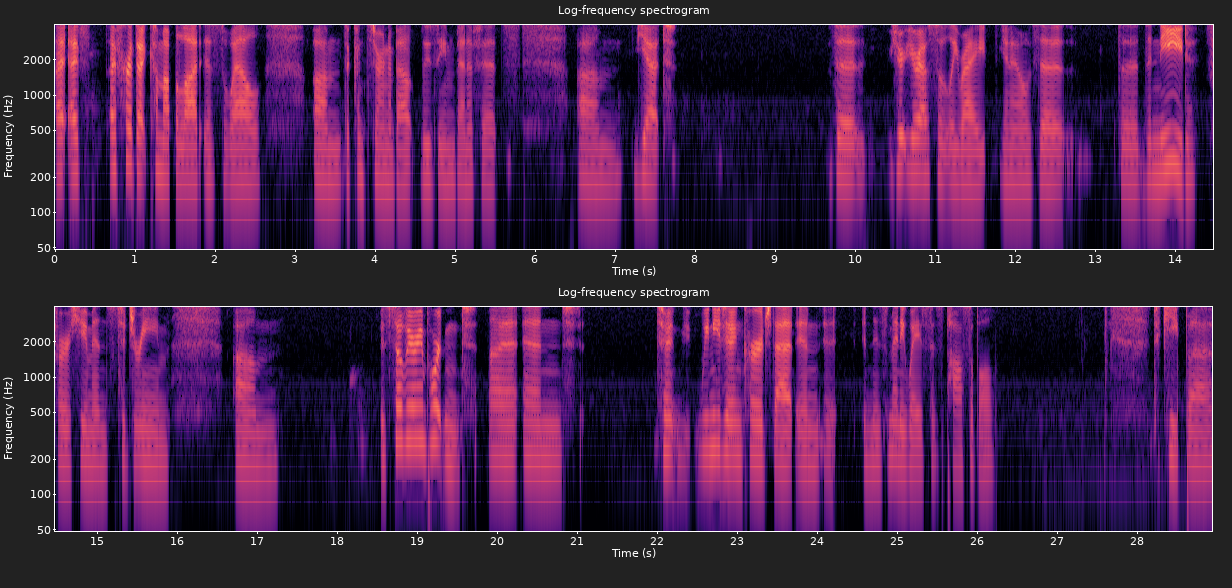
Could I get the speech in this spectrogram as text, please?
I, I've I've heard that come up a lot as well. Um, the concern about losing benefits. Um, yet the you're you're absolutely right. You know the the the need for humans to dream um, is so very important, uh, and to we need to encourage that in in as many ways as possible to keep uh,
